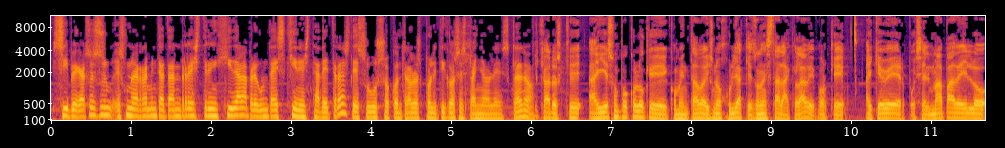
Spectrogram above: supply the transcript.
Si Pegasus es, un, es una herramienta tan restringida, la pregunta es quién está detrás de su uso contra los políticos españoles, claro. Claro, es que ahí es un poco lo que comentabais, ¿no, Julia? Que es donde está la clave, porque hay que ver pues el mapa de lo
